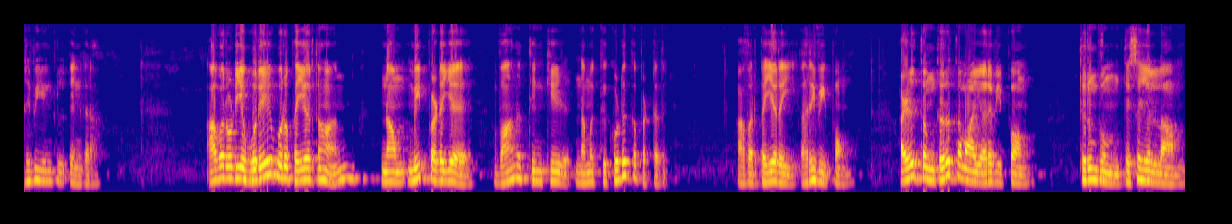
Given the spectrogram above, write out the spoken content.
அறிவியுங்கள் என்கிறார். அவருடைய ஒரே ஒரு பெயர்தான் நாம் மீட்படைய வானத்தின் கீழ் நமக்கு கொடுக்கப்பட்டது. அவர் பெயரை அறிவிப்போம் அழுத்தம் திருத்தமாய் அறிவிப்போம் திரும்பும் திசையெல்லாம்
